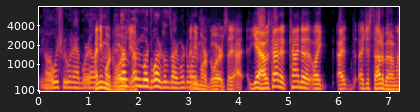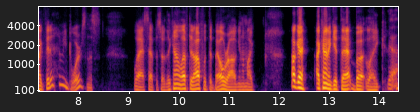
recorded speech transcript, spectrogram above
you know, I wish we would have had more elves. I need more dwarves, I, yeah. I mean more dwarves. I'm sorry, more dwarves. I need more dwarves. I, I, yeah, I was kind of kind of like I I just thought about. It. I'm like they didn't have any dwarves in this last episode. They kind of left it off with the Balrog, and I'm like, okay, I kind of get that, but like, Yeah.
